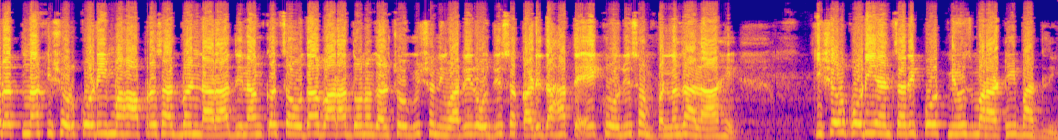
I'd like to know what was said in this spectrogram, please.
रत्ना किशोर कोडी महाप्रसाद भंडारा दिनांक चौदा बारा दोन हजार चोवीस शनिवारी रोजी सकाळी दहा ते एक रोजी संपन्न झाला आहे. किशोर कोडी यांचा रिपोर्ट न्यूज मराठी भादली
